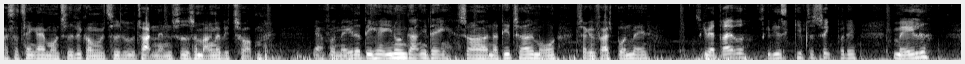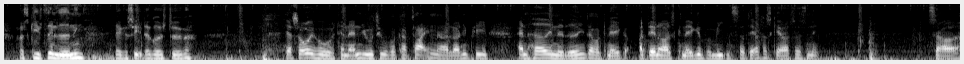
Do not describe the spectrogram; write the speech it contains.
Og så tænker jeg, at i morgen tidlig kommer vi tidligt ud og tager den anden side, så mangler vi toppen. Jeg har fået malet det her endnu en gang i dag, så når det er tørret i morgen, så kan vi først bundmale. Så skal vi have drevet, skal lige have skiftet sink på det, malet og skiftet en ledning. Jeg kan se, der er gået i stykker. Jeg så jo den anden YouTuber, kaptajnen og Lonnie Pien, han havde en ledning, der var knækket, og den er også knækket på min, så derfor skal jeg også have sådan en. Så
